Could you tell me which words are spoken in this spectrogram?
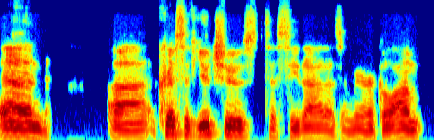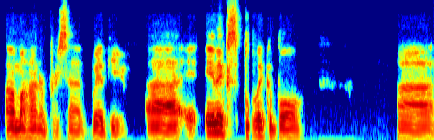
And uh, Chris, if you choose to see that as a miracle, I'm I'm 100% with you. Uh, inexplicable, uh,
